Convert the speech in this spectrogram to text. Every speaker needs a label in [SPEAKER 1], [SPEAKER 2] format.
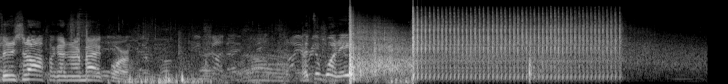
[SPEAKER 1] Finish it off. I got another mag for her.
[SPEAKER 2] That's a 180.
